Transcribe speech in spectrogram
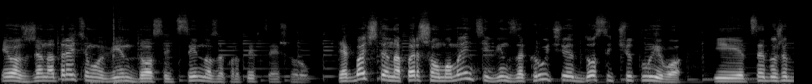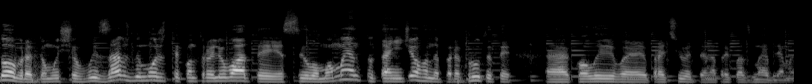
І ось вже на третьому він досить сильно закрутив цей шуруп. Як бачите, на першому моменті він закручує досить чутливо. І це дуже добре, тому що ви завжди можете контролювати силу моменту та нічого не перекрутити, е, коли ви працюєте, наприклад, з меблями.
